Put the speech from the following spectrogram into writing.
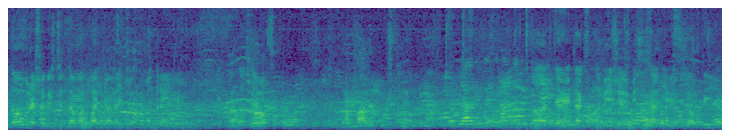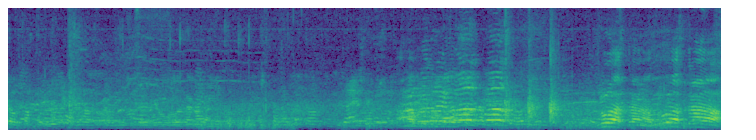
Dobre, však ešte tam ma platia, ne? Čo sa ma trénujú. A čo? Tam malé pušky. Ale tie je tak slabý, že by si sa by si dal ty. Druhá strana, druhá strana.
